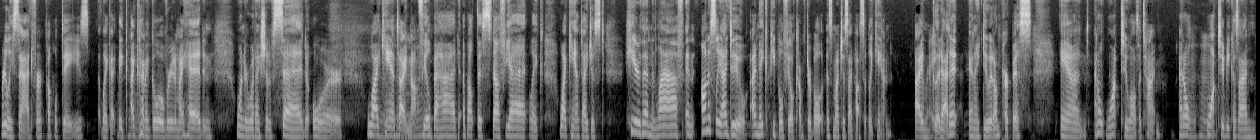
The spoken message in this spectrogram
really sad for a couple days. Like i, it, I kind of go over it in my head and wonder what i should have said or why can't i not Mhm. feel bad about this stuff yet like why can't i just hear them and laugh and honestly i do i make people feel comfortable as much as i possibly can I'm Right. good at it and I do it on purpose. And I don't want to all the time. I don't Mhm. want to because I'm,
